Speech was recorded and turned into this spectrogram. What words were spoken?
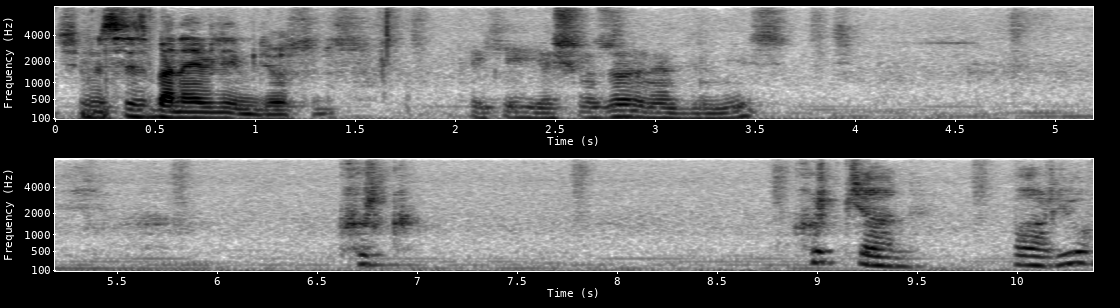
Şimdi siz ben evliyim diyorsunuz. Peki yaşınızı öğrenebilir miyiz? 40. 40 yani. Var yok.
